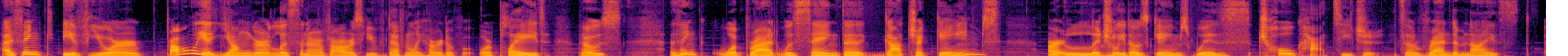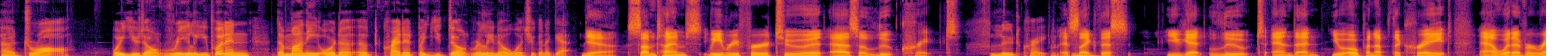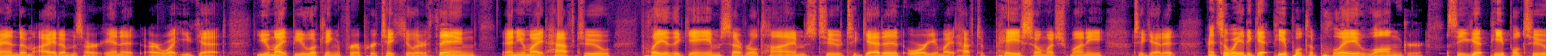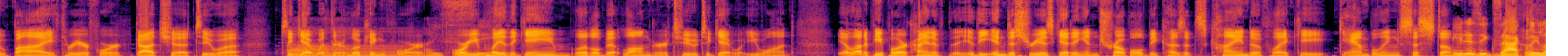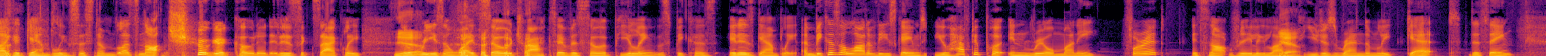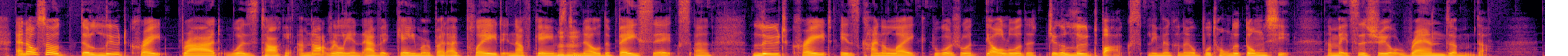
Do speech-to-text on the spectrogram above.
I think if you're probably a younger listener of ours, you've definitely heard of or played those. I think what Brad was saying, the gacha games are literally mm -hmm. those games with 抽卡机制. It's a randomized uh, draw where you don't really you put in the money or the uh, credit, but you don't really know what you're gonna get. Yeah. Sometimes we refer to it as a loot crate. Loot crate. It's like this you get loot and then you open up the crate and whatever random items are in it are what you get. You might be looking for a particular thing and you might have to play the game several times to to get it or you might have to pay so much money to get it. It's a way to get people to play longer. So you get people to buy 3 or 4 gacha to uh to get what they're looking for Ah, I or you play the game a little bit longer to to get what you want. Yeah, a lot of people are kind of the, the industry is getting in trouble because it's kind of like a gambling system. It is exactly like a gambling system. Let's not sugarcoat it. It is exactly Yeah. the reason why it's so attractive is so appealing is because it is gambling. And because a lot of these games you have to put in real money for it It's not really like Yeah. you just randomly get the thing. And also the loot crate Brad was talking I'm not really an avid gamer, but I played enough games to know the basics. And loot crate is kind of like 如果说掉落的这个 loot box 里面可能有不同的东西，那每次是有 random 的。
